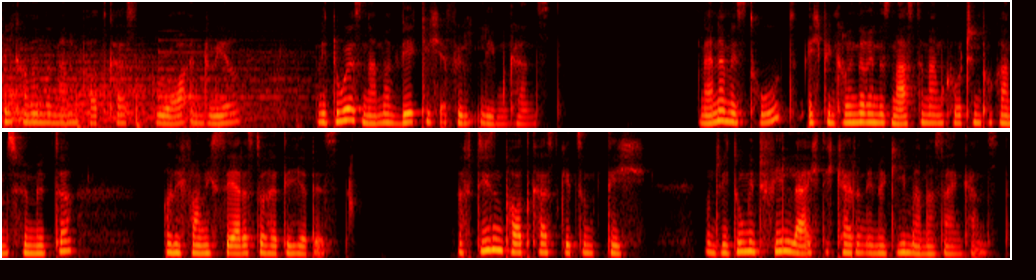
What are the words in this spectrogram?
willkommen bei meinem Podcast Raw and Real, wie du als Mama wirklich erfüllt leben kannst. Mein Name ist Ruth, ich bin Gründerin des Mastermom Coaching Programms für Mütter und ich freue mich sehr, dass du heute hier bist. Auf diesem Podcast geht es um dich und wie du mit viel Leichtigkeit und Energie Mama sein kannst.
